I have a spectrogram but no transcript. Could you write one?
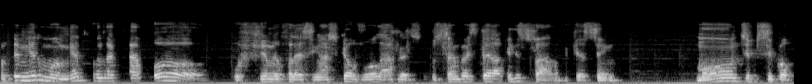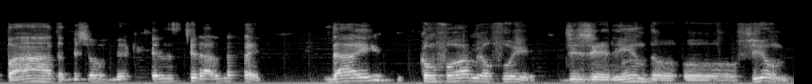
No primeiro momento, quando acabou o filme, eu falei assim: acho que eu vou lá para a discussão e vou esperar o que eles falam, porque assim, monte psicopata, deixa eu ver o que eles tiraram daí. Daí, conforme eu fui digerindo o filme,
